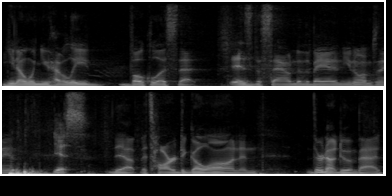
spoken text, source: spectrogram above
you know when you have a lead vocalist that is the sound of the band. You know what I'm saying? Yes. Yeah, it's hard to go on, and they're not doing bad.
